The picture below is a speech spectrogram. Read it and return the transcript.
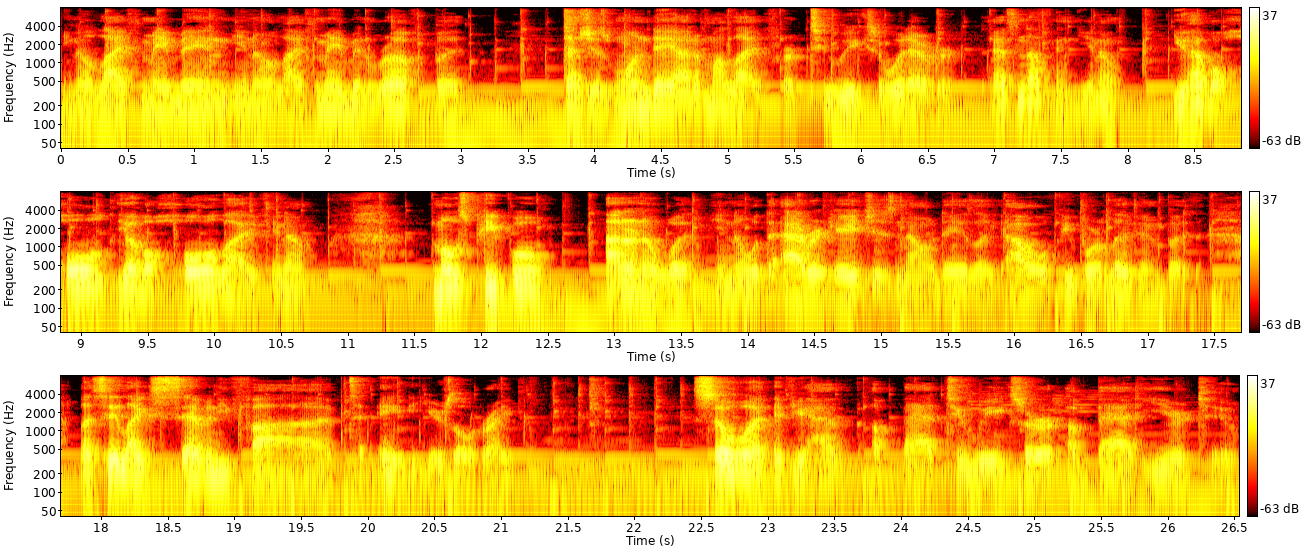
You know, life may have been, you know, life may have been rough, but that's just one day out of my life or two weeks or whatever. That's nothing, you know. You have a whole you have a whole life, you know. Most people I don't know what you know what the average age is nowadays, like how old people are living, but let's say like 75 to 80 years old, right? So what if you have a bad two weeks or a bad year or two?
